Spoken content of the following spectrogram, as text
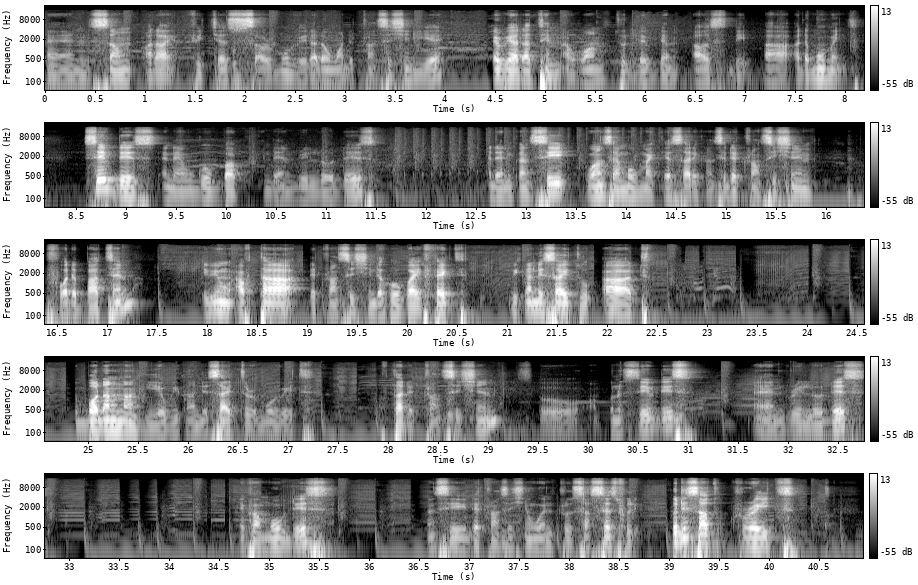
And some other features i'll remove it. I don't want the transition here. Every other thing i want to leave them as they are at the moment. Save this and then we'll go back and then reload this. And then you can see once i move my cursor you can see the transition for the button. Even after the transition the hover effect we can decide to add the border none here we can decide to remove it after the transition so i'm going to save this and reload this if i move this and see the transition went through successfully so this is how to create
